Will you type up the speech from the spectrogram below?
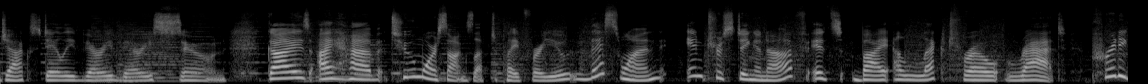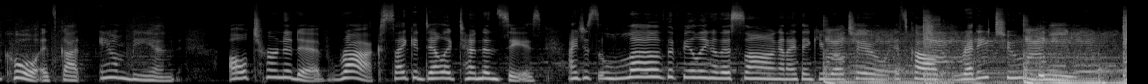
Jax Daily very, very soon. Guys, I have two more songs left to play for you. This one, interesting enough, it's by Electro Rat. Pretty cool. It's got ambient alternative, rock, psychedelic tendencies. I just love the feeling of this song, and I think you will too. It's called Ready to Leave.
